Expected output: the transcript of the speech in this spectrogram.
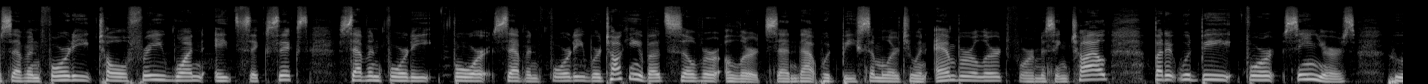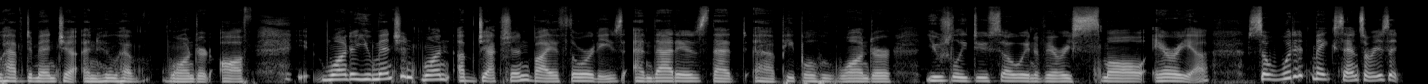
0740 toll free 1 866 740 4740. We're talking about silver alerts, and that would be similar to an amber alert for a missing child, but it would be for seniors who have dementia and who have wandered off. Wanda, you mentioned one objection by authorities, and that is that uh, people who wander usually do so in a very small area. So, would it make sense, or is it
